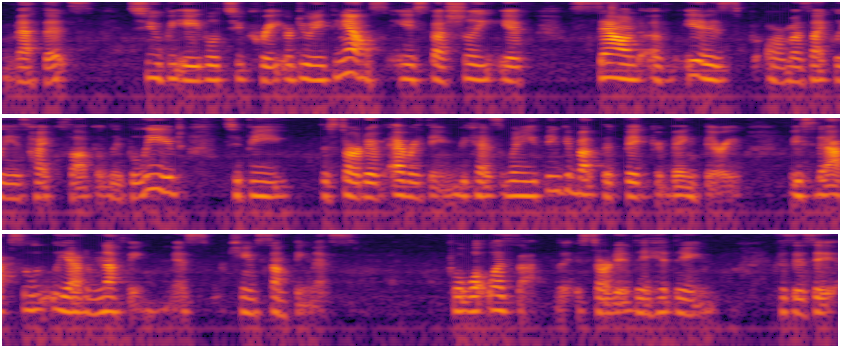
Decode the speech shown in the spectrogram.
methods to be able to create or do anything else, especially if sound of is, or most likely is hypothetically believed to be the start of everything. Because when you think about the Big Bang Theory, we said absolutely out of nothingness came somethingness. But what was that? It started they hit the hitting because they say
